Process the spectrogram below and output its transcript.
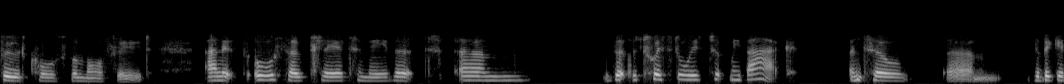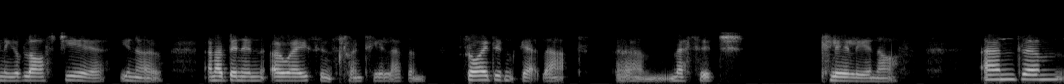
food calls for more food. And it's also clear to me that um, that the twist always took me back until um, the beginning of last year, you know and I've been in OA since 2011. So I didn't get that um, message clearly enough. And, um,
